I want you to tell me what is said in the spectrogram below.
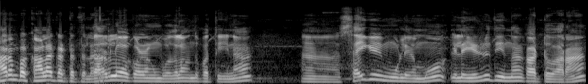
ஆரம்ப காலகட்டத்தில் அருள்வாக்கு வழங்கும் போதெல்லாம் வந்து பார்த்தீங்கன்னா சைகை மூலியமோ இல்லை எழுதியும் தான் காட்டுவாராம்.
